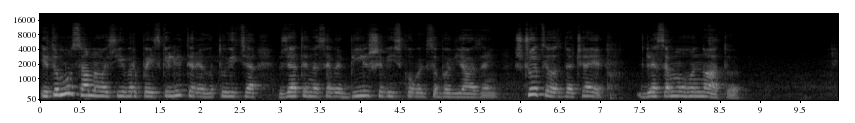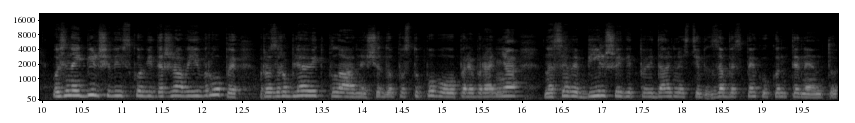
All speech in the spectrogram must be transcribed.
І тому саме ось європейські лідери готуються взяти на себе більше військових зобов'язань. Що це означає для самого НАТО? Ось найбільші військові держави Європи розробляють плани щодо поступового перебрання на себе більшої відповідальності за безпеку континенту.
